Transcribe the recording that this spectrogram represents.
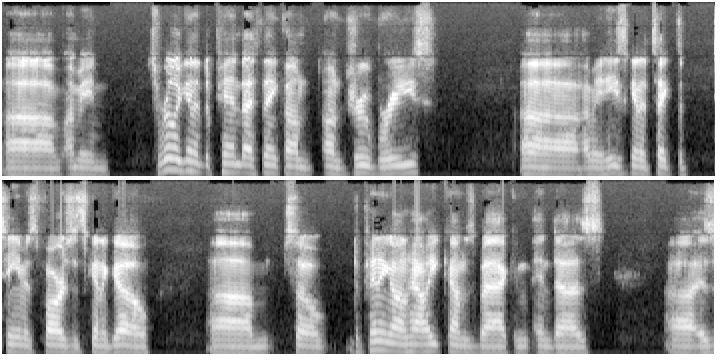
Um, I mean, it's really going to depend, I think, on on Drew Brees. Uh, I mean, he's going to take the team as far as it's going to go. Um, so depending on how he comes back and, and does, uh, is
